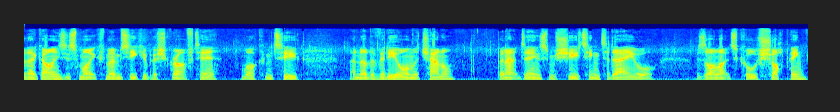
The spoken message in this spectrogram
there guys, it's Mike from MCQ Bushcraft here. Welcome to another video on the channel. Been out doing some shooting today, or as I like to call shopping.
